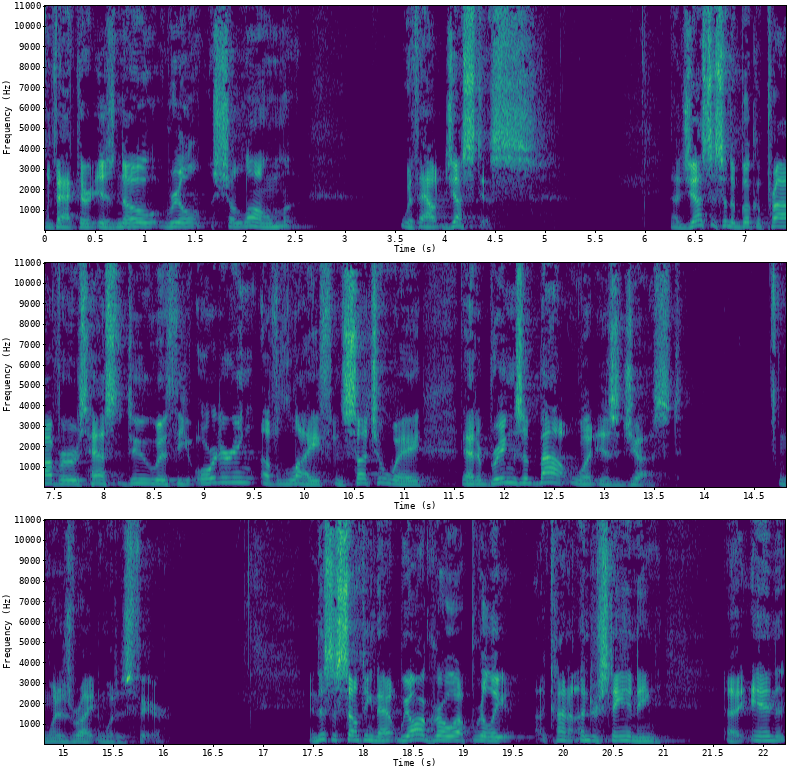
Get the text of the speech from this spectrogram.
In fact, there is no real shalom without justice. Now, justice in the book of Proverbs has to do with the ordering of life in such a way that it brings about what is just and what is right and what is fair. And this is something that we all grow up really uh, kind of understanding uh, in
